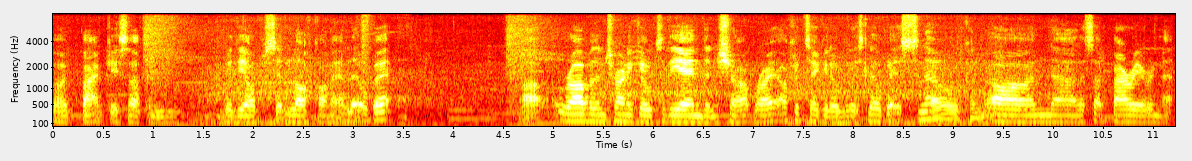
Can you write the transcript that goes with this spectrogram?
I back this up and with the opposite lock on it a little bit. Uh, rather than trying to go to the end and sharp right, I could take it over this little bit of snow. Can, oh no, that's that barrier in it.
